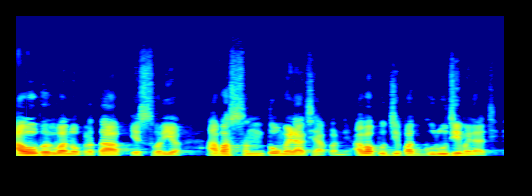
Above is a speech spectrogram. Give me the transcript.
આવો ભગવાનનો પ્રતાપ, ઐશ્વર્ય આવા સંતો મળ્યા છે આપણને, આવા પૂજ્યપાદ ગુરુજી મળ્યા છે.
